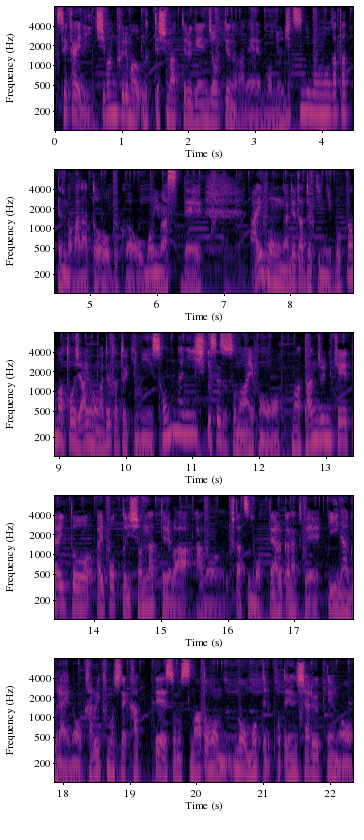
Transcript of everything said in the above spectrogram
世界で一番車を売ってしまってる現状っていうのがね、もう如実に物語ってんのかなと僕は思います。で、iPhone が出た時に、僕はまあ当時 iPhone が出た時に、そんなに意識せずその iPhone を、まあ単純に携帯と iPod 一緒になってれば、あの、二つ持って歩かなくていいなぐらいの軽い気持ちで買って、そのスマートフォンの持ってるポテンシャルっていうのを、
